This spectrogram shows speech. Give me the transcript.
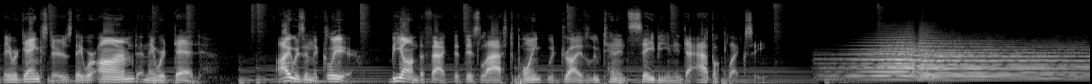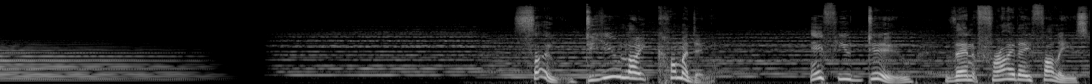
they were gangsters, they were armed, and they were dead. I was in the clear, beyond the fact that this last point would drive Lieutenant Sabian into apoplexy. So, do you like comedy? If you do, then Friday Follies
